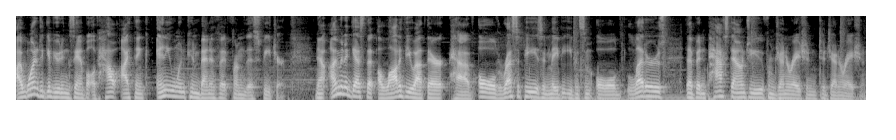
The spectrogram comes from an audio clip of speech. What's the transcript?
I wanted to give you an example of how I think anyone can benefit from this feature. Now, I'm gonna guess that a lot of you out there have old recipes and maybe even some old letters that have been passed down to you from generation to generation.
